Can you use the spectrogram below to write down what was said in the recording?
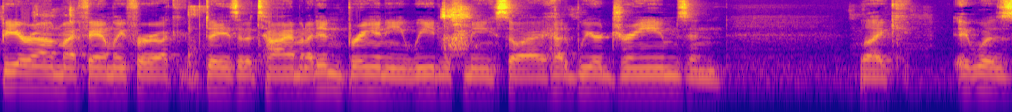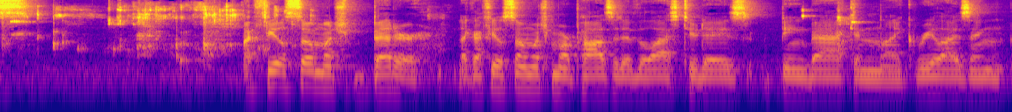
be around my family for like days at a time. And I didn't bring any weed with me, so I had weird dreams and like it was. I feel so much better. Like I feel so much more positive the last two days being back and like realizing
